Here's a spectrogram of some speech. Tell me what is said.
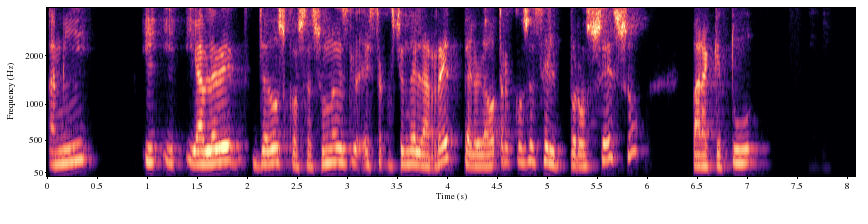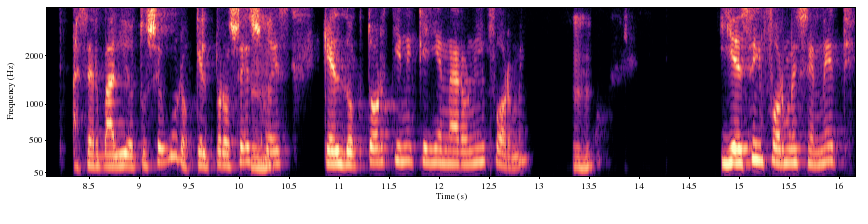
a mí, y, hablaré de dos cosas. Uno es esta cuestión de la red, pero la otra cosa es el proceso para que tú hacer válido tu seguro, que el proceso es que el doctor tiene que llenar un informe y ese informe se mete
